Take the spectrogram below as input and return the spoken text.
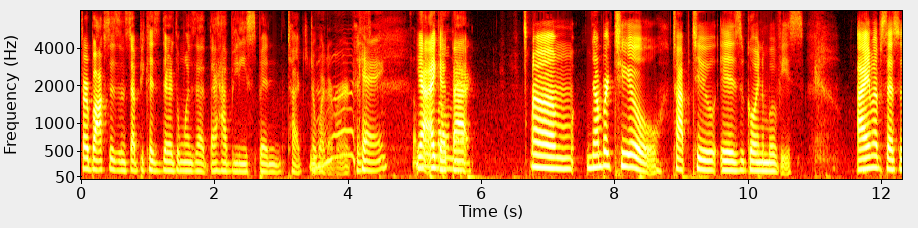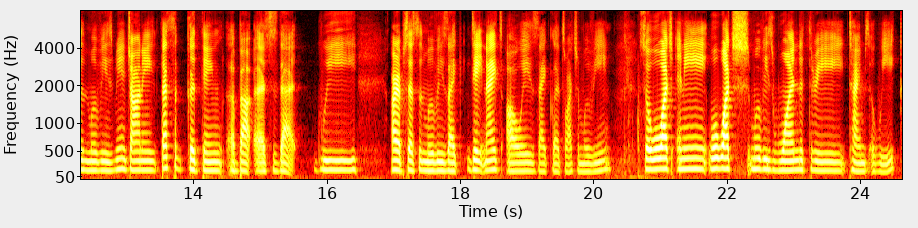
for boxes and stuff because they're the ones that, that have least been touched or whatever. Okay. Yeah, I get that. there. Um, number two, top two is going to movies. I am obsessed with movies. Me and Johnny, that's a good thing about us is that we are obsessed with movies. Like date nights, always like let's watch a movie. So we'll watch any. We'll watch movies one to three times a week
